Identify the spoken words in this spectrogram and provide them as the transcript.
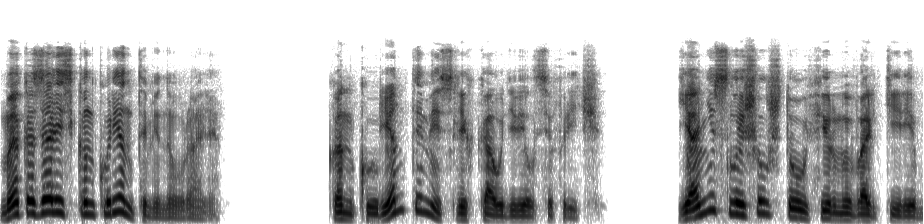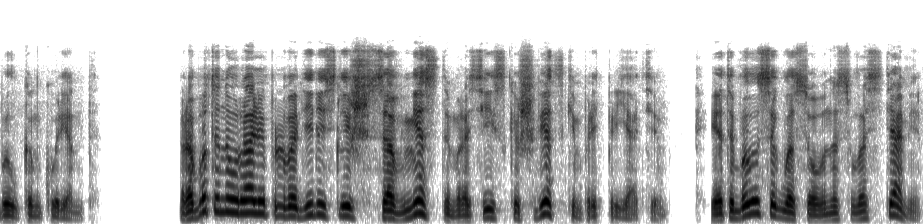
Мы оказались конкурентами на Урале. Конкурентами? Слегка удивился Фрич. Я не слышал, что у фирмы «Валькирия» был конкурент. Работы на Урале проводились лишь совместным российско-шведским предприятием, и это было согласовано с властями.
